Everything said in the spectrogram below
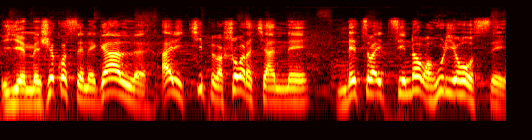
Yemeje ko senegal ari ikipe bashobora cyane ndetse bayitsinda aho bahuriye hose.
